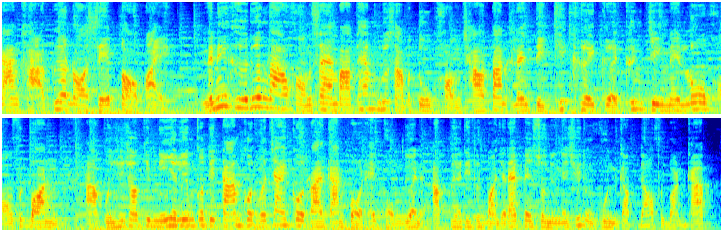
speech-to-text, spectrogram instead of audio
กลางขาเพื่อรอเซฟต่อไปและนี่คือเรื่องราวของแซมบาร์แทมผู้รักษาประตูของชาวตันแอตแลนติกที่เคยเกิดขึ้นจริงในโลกของฟุตบอล หากคุณชื่นชอบคลิปนี้อย่าลืมกดติดตามกดหัวใจกดรายการโปรดให้ผมด้วยนะครับ เพื่อที่ฟุตบอลจะได้เป็นส่วนหนึ่งในชีวิตของคุณกับดอฟฟุตบอลครับ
